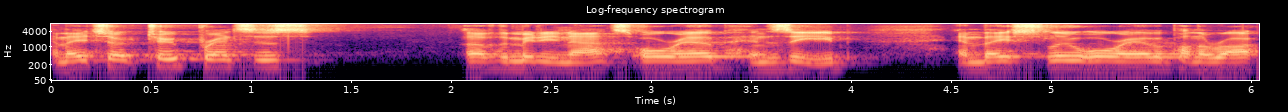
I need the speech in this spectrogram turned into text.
And they took two princes of the Midianites, Oreb and Zeb, and they slew Oreb upon the rock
